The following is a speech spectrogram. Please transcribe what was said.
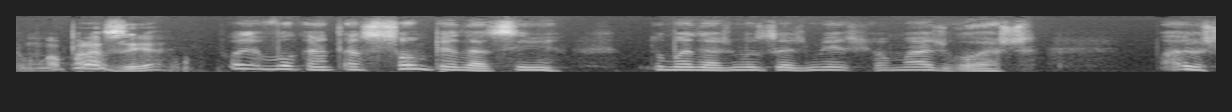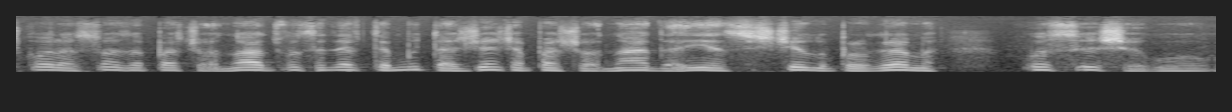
É um prazer. Eu vou cantar só um pedacinho de uma das músicas minhas que eu mais gosto. Para os corações apaixonados, você deve ter muita gente apaixonada aí assistindo o programa. Você chegou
